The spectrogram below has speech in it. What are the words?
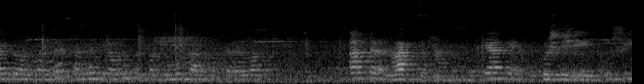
ಆಯ್ತು ಅಂತಂದ್ರೆ ಸ್ವಲ್ಪ ದುಮುಕ್ ಹಾಕ್ತಾರಲ್ಲ? ಹಾಕ್ತಾರೆ. ಯಾಕೆ? ಖುಷಿ. ಖುಷಿ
